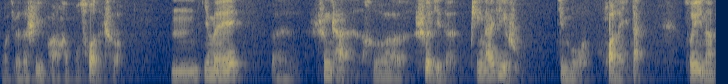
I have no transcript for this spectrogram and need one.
我觉得是一款很不错的车。嗯，因为呃。生产和设计的平台技术进步了，换了一代，所以呢，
